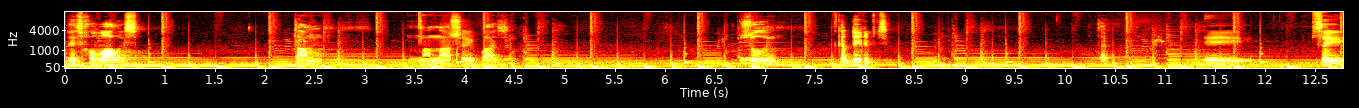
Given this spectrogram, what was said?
десь ховались. Там, на нашій базі, жили кадирівці. Так. І цей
